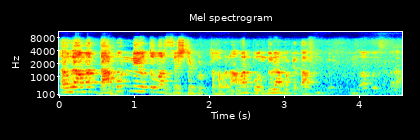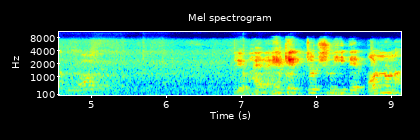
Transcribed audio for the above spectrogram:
তাহলে আমার দাফন নিয়েও তোমার চেষ্টা করতে হবে না, আমার বন্ধুরা আমাকে দাফন করবে। প্রিয় ভাইরা এক একজন শহীদের বর্ণনা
